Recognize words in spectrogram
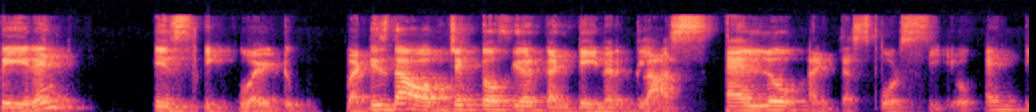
Parent is equal to what is the object of your container class? Hello underscore CONT.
